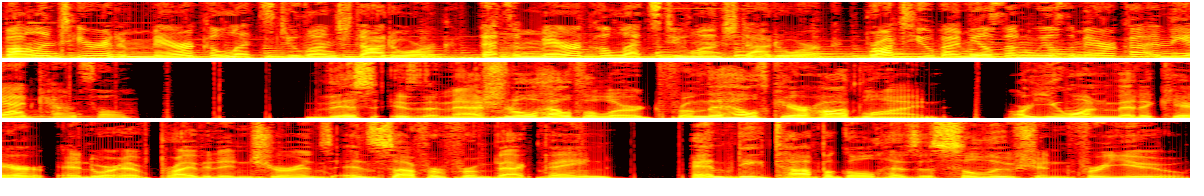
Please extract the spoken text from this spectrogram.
Volunteer at americaletsdolunch.org. That's americaletsdolunch.org. Brought to you by Meals on Wheels America and the Ad Council. This is a national health alert from the Healthcare Hotline. Are you on Medicare and or have private insurance and suffer from back pain? MD Topical has a solution for you.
